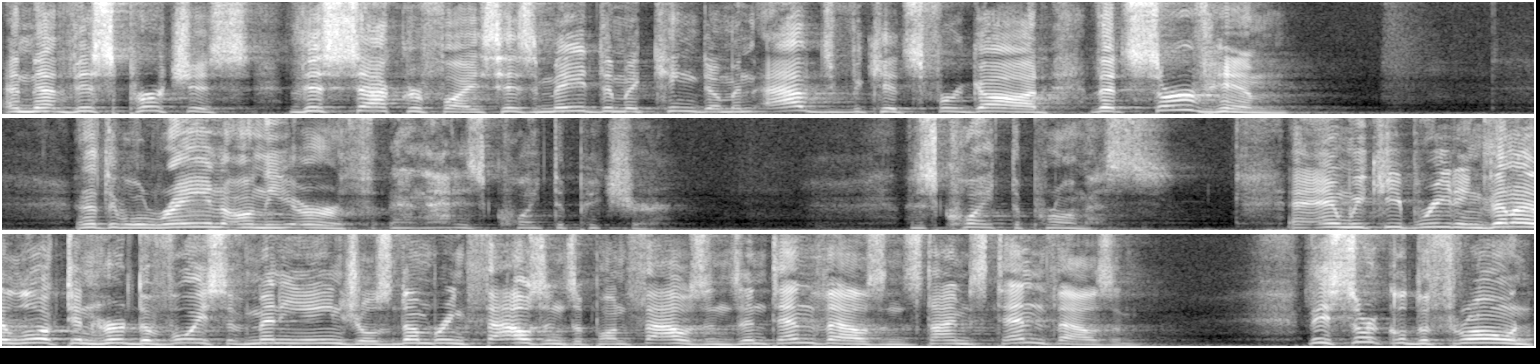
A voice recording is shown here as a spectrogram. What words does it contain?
And that this purchase, this sacrifice, has made them a kingdom and advocates for God that serve Him. And that they will reign on the earth. And that is quite the picture. That is quite the promise. And we keep reading. Then I looked and heard the voice of many angels, numbering thousands upon thousands and ten thousands times ten thousand they circled the throne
